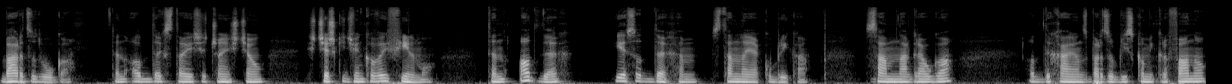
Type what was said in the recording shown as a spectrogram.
Bardzo długo. Ten oddech staje się częścią ścieżki dźwiękowej filmu. Ten oddech jest oddechem Stanleya Kubricka. Sam nagrał go, oddychając bardzo blisko mikrofonu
